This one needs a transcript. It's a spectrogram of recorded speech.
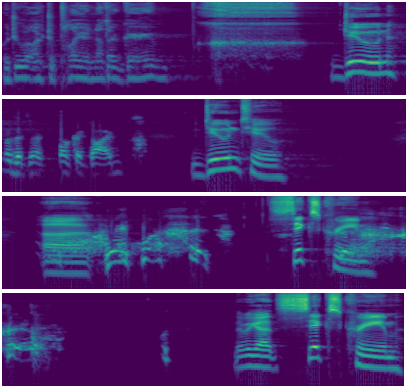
Would you like to play another game? Dune. For the book of time. Dune 2. Uh, Wait, what? Six Cream. Then we got Six Cream.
